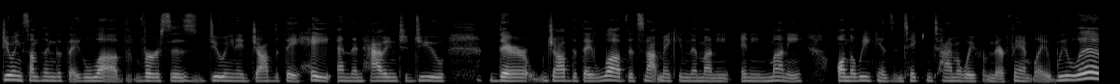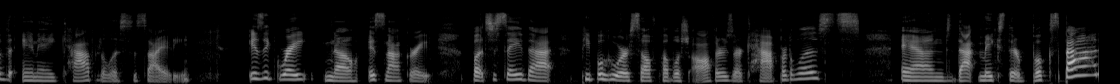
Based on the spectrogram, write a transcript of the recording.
doing something that they love versus doing a job that they hate and then having to do their job that they love that's not making them money any money on the weekends and taking time away from their family. We live in a capitalist society. Is it great? No, it's not great. But to say that people who are self published authors are capitalists and that makes their books bad,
